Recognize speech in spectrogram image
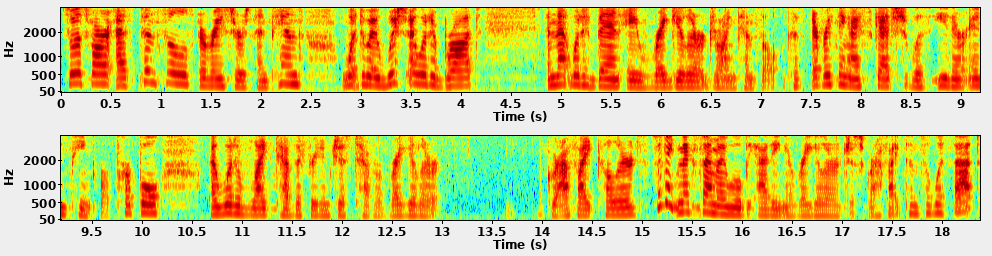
So as far as pencils, erasers, and pens, what do I wish I would have brought? and that would have been a regular drawing pencil because everything I sketched was either in pink or purple. I would have liked to have the freedom just to have a regular graphite colored. So I think next time I will be adding a regular just graphite pencil with that.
